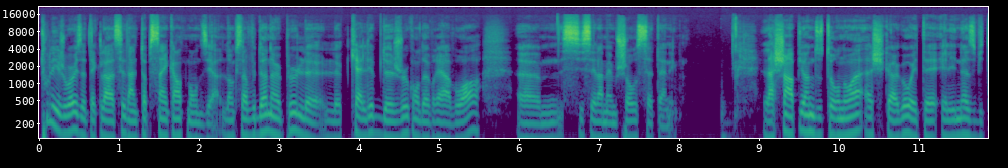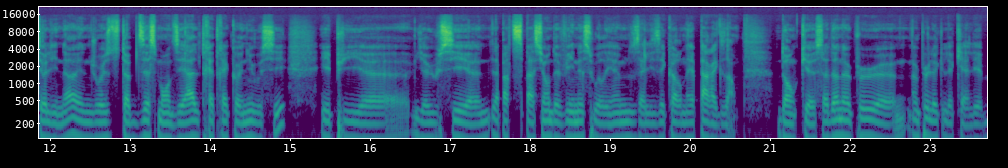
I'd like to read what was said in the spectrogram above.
tous les joueurs étaient classés dans le top 50 mondial. Donc, ça vous donne un peu le, le calibre de jeu qu'on devrait avoir euh, si c'est la même chose cette année. La championne du tournoi à Chicago était Elina Svitolina, une joueuse du top 10 mondial, très très connue aussi. Et puis, euh, il y a eu aussi euh, la participation de Venus Williams, Alizé Cornet, par exemple. Donc, euh, ça donne un peu, un peu le, calibre.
